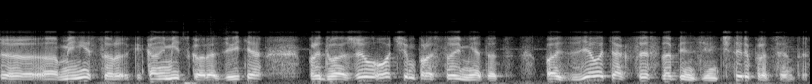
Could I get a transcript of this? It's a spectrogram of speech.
э, министр экономического развития предложил очень простой метод. Сделать акциз на бензин 4%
